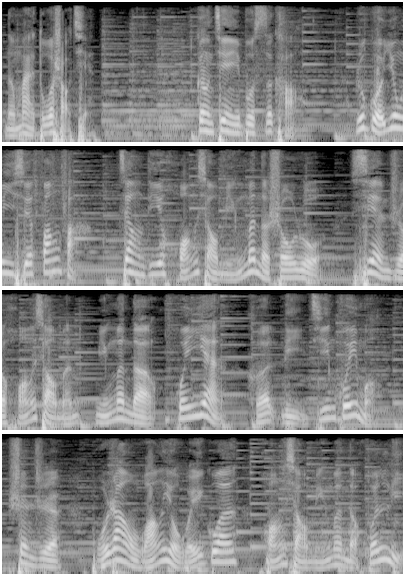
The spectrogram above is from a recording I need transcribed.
能卖多少钱？更进一步思考，如果用一些方法。降低黄晓明们的收入，限制黄晓明们的婚宴和礼金规模，甚至不让网友围观黄晓明们的婚礼，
